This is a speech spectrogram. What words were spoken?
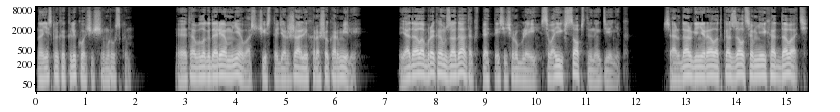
на несколько клекочущем русском. «Это благодаря мне вас чисто держали и хорошо кормили. Я дал Абрекам задаток в пять тысяч рублей, своих собственных денег. Сардар-генерал отказался мне их отдавать.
